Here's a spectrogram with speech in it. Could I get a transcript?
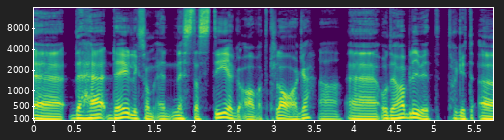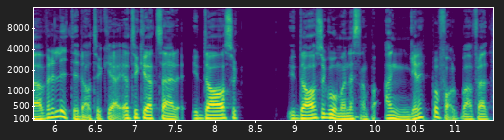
Eh, det här det är ju liksom en, nästa steg av att klaga. Ja. Eh, och det har blivit tagit över lite idag tycker jag. Jag tycker att så här, idag så Idag så går man nästan på angrepp på folk bara för att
